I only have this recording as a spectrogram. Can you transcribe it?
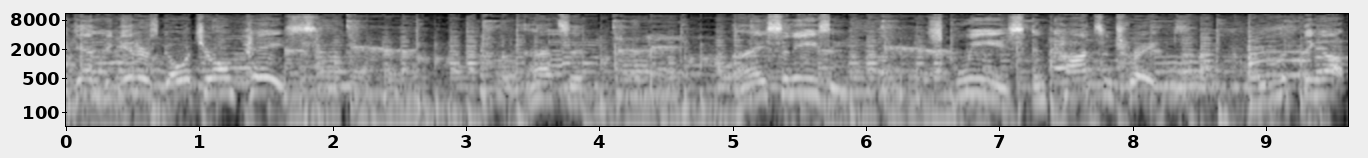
Again, beginners, go at your own pace. That's it. Nice and easy. Squeeze and concentrate. You're lifting up.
